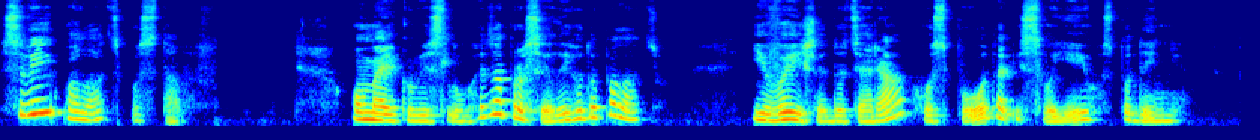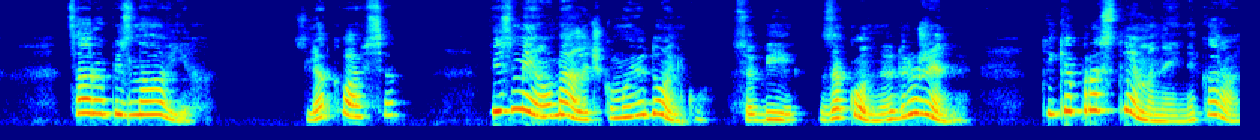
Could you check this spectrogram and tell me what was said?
свій палац поставив. Омелькові слуги запросили його до палацу і вийшли до царя господар із своєю господинею. Цар опізнав їх, злякався. Візьми, Омелечко, мою доньку, собі законною дружиною, тільки прости мене й не карай.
